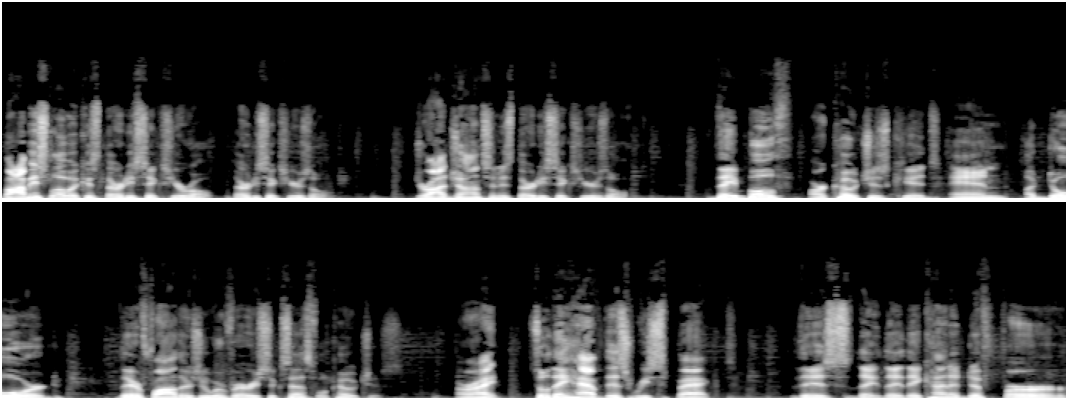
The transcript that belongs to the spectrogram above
Bobby Slowik is 36 year old, 36 years old. Jerrod Johnson is 36 years old. They both are coaches' kids and adored their fathers, who were very successful coaches. All right, so they have this respect. This they they, they kind of defer.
